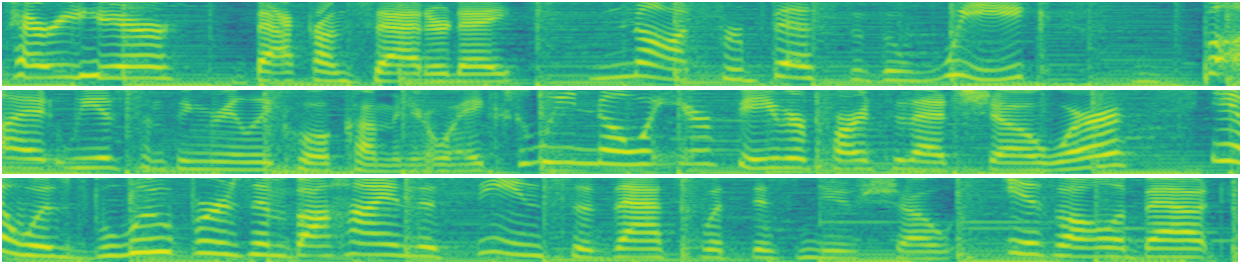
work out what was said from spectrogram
Perri here, back on Saturday. Not for best of the week, but we have something really cool coming your way because we know what your favorite parts of that show were. It was bloopers and behind the scenes, so that's what this new show is all about.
